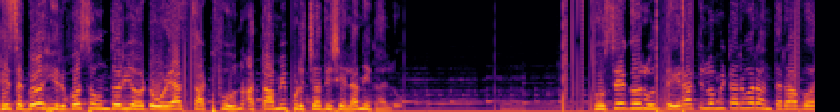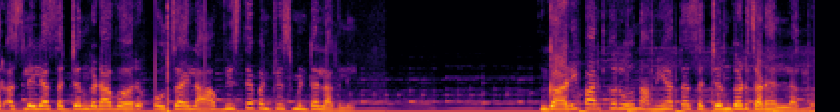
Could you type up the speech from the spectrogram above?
हे सगळं हिरवं सौंदर्य डोळ्यात साठवून आता आम्ही पुढच्या दिशेला निघालो. ठोसेघरून तेरा किलोमीटरवर अंतरावर असलेल्या सज्जनगडावर पोहोचायला वीस ते पंचवीस मिनिटं लागली. गाडी पार्क करून आम्ही आता सज्जनगड चढायला लागलो.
